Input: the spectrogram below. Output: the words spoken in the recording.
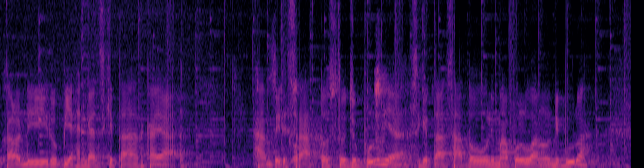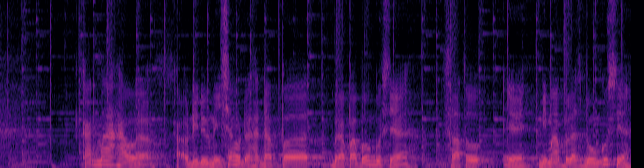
kalau dirupiahin kan sekitar kayak hampir 170 ya, sekitar 150-an ribu lah. Kan mahal lah. Kalau di Indonesia udah dapet berapa bungkus ya? 100 eh 15 bungkus ya.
